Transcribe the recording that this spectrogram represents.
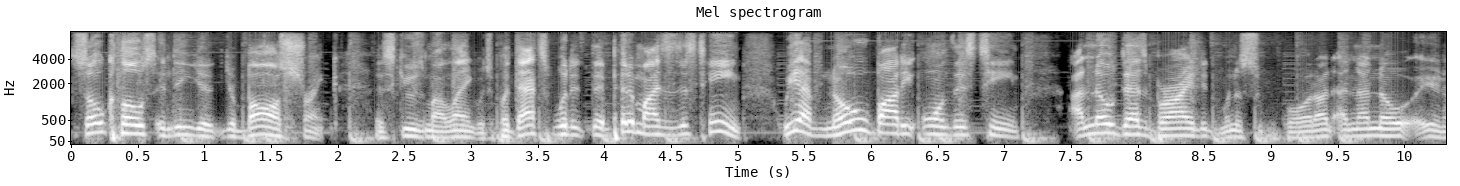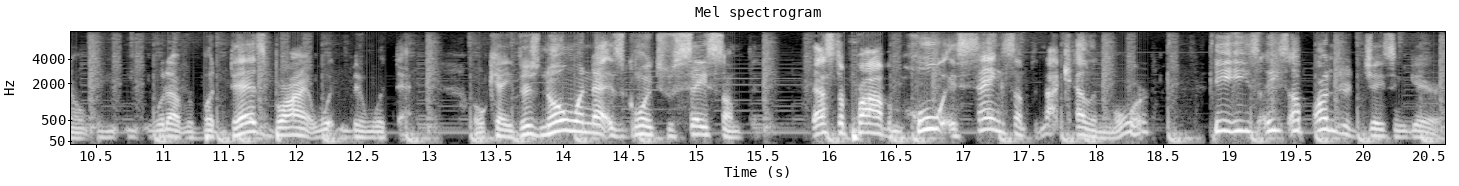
So close, and then your your balls shrink. Excuse my language, but that's what it epitomizes this team. We have nobody on this team. I know Dez Bryant didn't win a Super Bowl, and I, know you know whatever, but Dez Bryant wouldn't have been with that. Okay, there's no one that is going to say something. That's the problem. Who is saying something? Not Kellen Moore. He, he's he's up under Jason Garrett.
